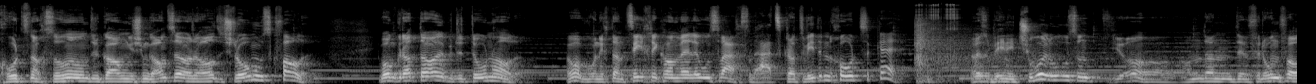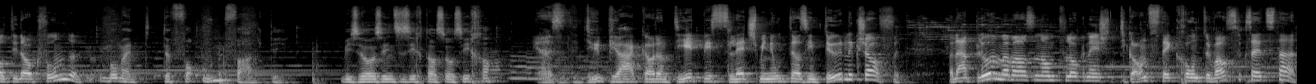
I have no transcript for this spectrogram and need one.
kurz nach Sonnenuntergang ist im ganzen Areal der Strom ausgefallen. Ich wohne gerade da über der Turnhalle. Ja, wo ich dann die Sicherung wollte auswechseln hat es gerade wieder einen kurzen gegeben. Also bin ich ins Schulhaus und ja, habe dann den Verunfallten da gefunden. Moment, der Verunfallte. Wieso sind Sie sich da so sicher? Ja, also der Typ ja hat garantiert bis zur letzten Minute an seinem Türli geschafft. Und auch die Blumenvase umgeflogen ist, die ganze Decke unter Wasser gesetzt hat.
